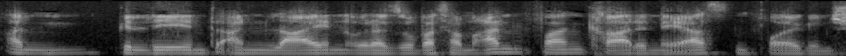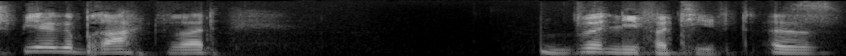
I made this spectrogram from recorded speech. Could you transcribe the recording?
angelehnt an Laien oder so, was am Anfang gerade in der ersten Folge ins Spiel gebracht wird, wird nie vertieft. Es ist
